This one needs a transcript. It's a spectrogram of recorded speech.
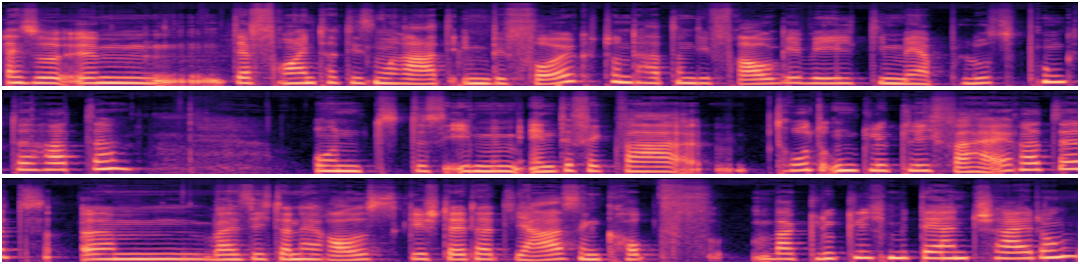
Also ähm, der Freund hat diesen Rat ihm befolgt und hat dann die Frau gewählt, die mehr Pluspunkte hatte. Und das eben im Endeffekt war totunglücklich verheiratet, ähm, weil sich dann herausgestellt hat, ja, sein Kopf war glücklich mit der Entscheidung,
